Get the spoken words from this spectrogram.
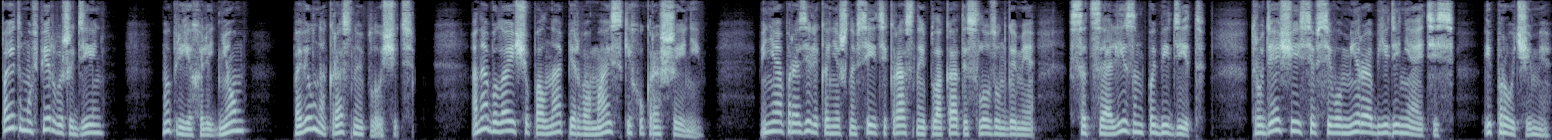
поэтому в первый же день мы приехали днем, повел на Красную площадь. Она была еще полна первомайских украшений. Меня поразили, конечно, все эти красные плакаты с лозунгами «Социализм победит», «Трудящиеся всего мира объединяйтесь» и прочими.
